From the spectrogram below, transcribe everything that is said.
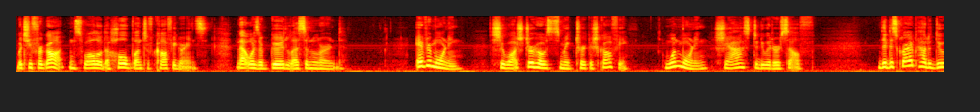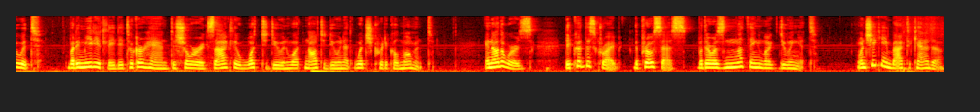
But she forgot and swallowed a whole bunch of coffee grains. That was a good lesson learned. Every morning, she watched her hosts make Turkish coffee. One morning, she asked to do it herself. They described how to do it, but immediately they took her hand to show her exactly what to do and what not to do and at which critical moment. In other words, they could describe the process, but there was nothing like doing it. When she came back to Canada,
